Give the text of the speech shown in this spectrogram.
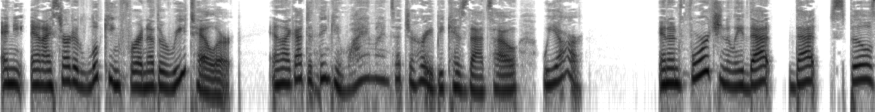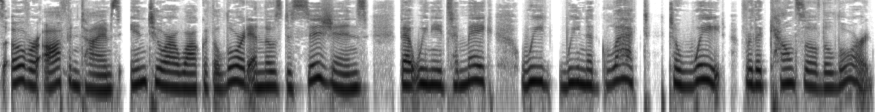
And, and I started looking for another retailer. And I got to thinking, why am I in such a hurry? Because that's how we are. And unfortunately, that, that spills over oftentimes into our walk with the Lord and those decisions that we need to make. We, we neglect to wait for the counsel of the Lord.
